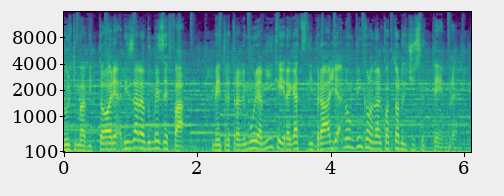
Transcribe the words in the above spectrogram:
L'ultima vittoria risale ad un mese fa, mentre tra le mura amiche i ragazzi di Braglia non vincono dal 14 settembre.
